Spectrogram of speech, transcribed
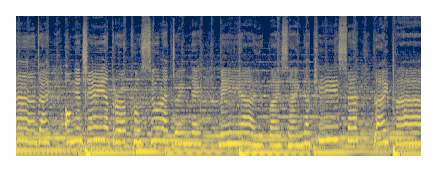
န်းတိုင်းအောင်မြင်ခြင်းရဲ့သရဖူဆူလက်တွေနဲ့မင်းရယူပိုင်ဆိုင်ကခီးဆက်လိုက်ပါ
